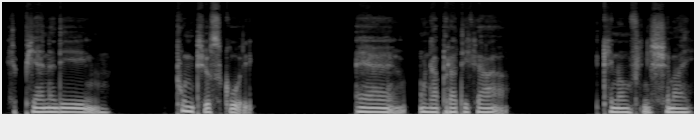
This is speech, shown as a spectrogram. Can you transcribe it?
è piena di punti oscuri è una pratica che non finisce mai.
